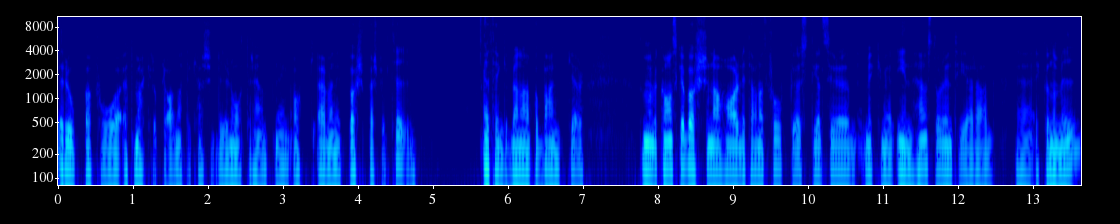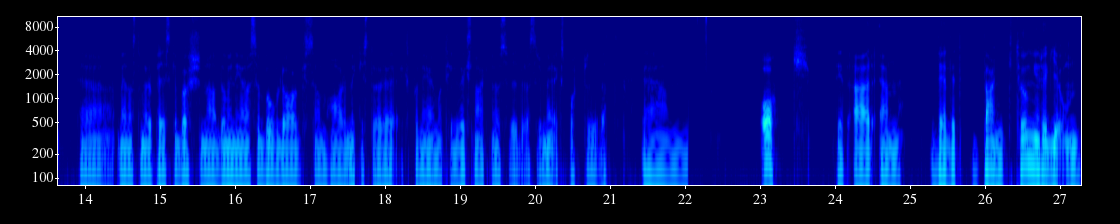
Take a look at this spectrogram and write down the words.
Europa på ett makroplan, att det kanske blir en återhämtning och även i ett börsperspektiv. Jag tänker bland annat på banker. De amerikanska börserna har lite annat fokus. Dels är det en mycket mer inhemskt orienterad eh, ekonomi eh, medan de europeiska börserna domineras av bolag som har mycket större exponering mot tillväxtmarknader och så vidare. Så det är mer exportdrivet. Eh, och det är en väldigt banktung region.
